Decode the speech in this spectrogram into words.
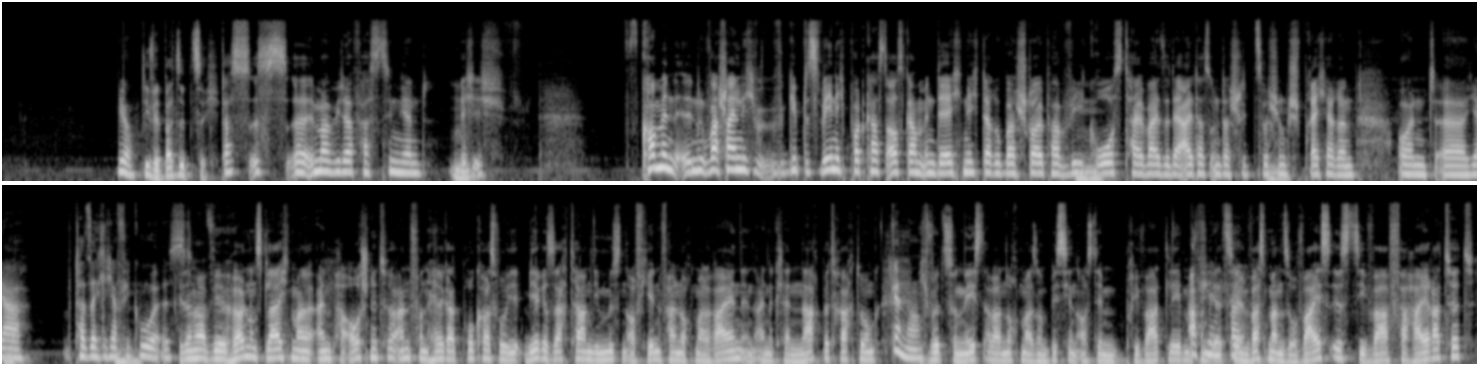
Ja. Die wird bald 70. Das ist äh, immer wieder faszinierend. Mhm. Ich, ich komme in, wahrscheinlich gibt es wenig Podcast-Ausgaben, in der ich nicht darüber stolper, wie mhm. groß teilweise der Altersunterschied zwischen mhm. Sprecherin und äh, ja, ja, tatsächlicher mhm. Figur ist. Ich sag mal, wir hören uns gleich mal ein paar Ausschnitte an von Helgard Bruckhaus, wo wir gesagt haben, die müssen auf jeden Fall noch mal rein in eine kleine Nachbetrachtung. Genau. Ich würde zunächst aber noch mal so ein bisschen aus dem Privatleben auf von ihr erzählen. Fall. Was man so weiß ist, sie war verheiratet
